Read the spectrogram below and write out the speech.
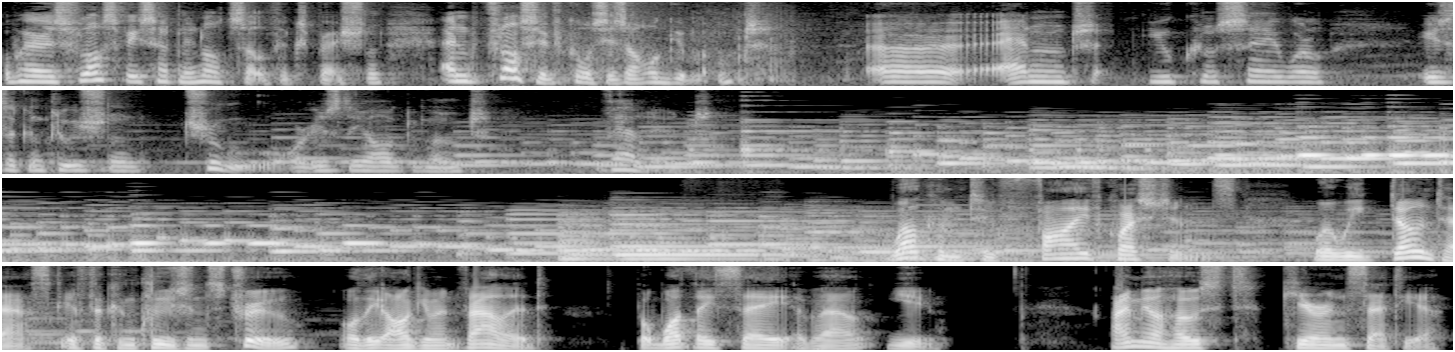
whereas philosophy is certainly not self expression. And philosophy, of course, is argument. Uh, and you can say, well, is the conclusion true or is the argument valid? Welcome to Five Questions, where we don't ask if the conclusion's true or the argument valid, but what they say about you. I'm your host, Kieran Setiya.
